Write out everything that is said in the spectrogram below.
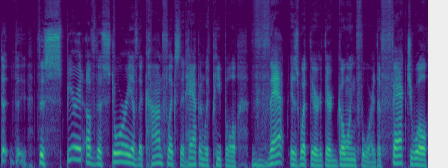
the, the the spirit of the story of the conflicts that happen with people, that is what they're they're going for. The factual,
